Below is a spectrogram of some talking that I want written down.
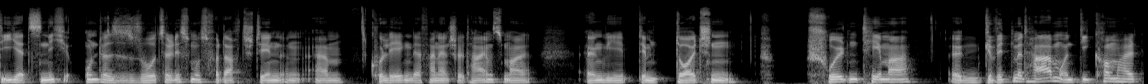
die jetzt nicht unter Sozialismusverdacht stehenden ähm, Kollegen der Financial Times mal irgendwie dem deutschen Schuldenthema äh, gewidmet haben und die kommen halt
